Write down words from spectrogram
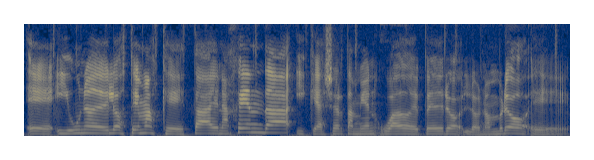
Eh, y uno de los temas que está en agenda y que ayer también Guado de Pedro lo nombró, eh,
